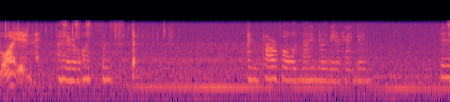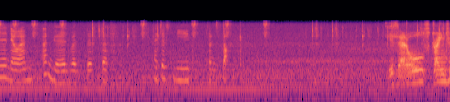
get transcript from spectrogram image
buying? I want some stuff. And powerful nine millimeter handgun. Uh, no, I'm I'm good with this stuff. I just need some stock. Is that all, stranger?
